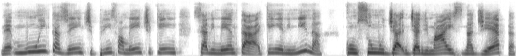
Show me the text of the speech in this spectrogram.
né? Muita gente, principalmente quem se alimenta, quem elimina consumo de, de animais na dieta,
